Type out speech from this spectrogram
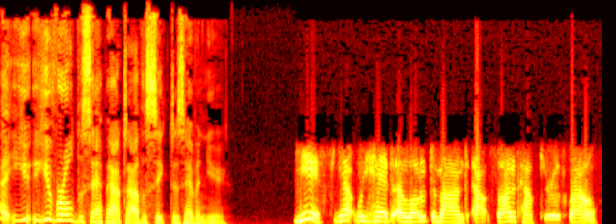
Uh, you, you've rolled this app out to other sectors, haven't you? Yes, yeah, we had a lot of demand outside of healthcare as well.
